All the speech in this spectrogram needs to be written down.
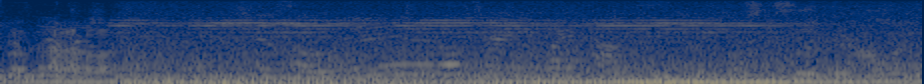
a little tiny white house. She's lived all alone.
